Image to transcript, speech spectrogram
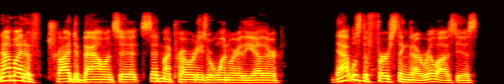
And I might have tried to balance it, said my priorities were one way or the other. That was the first thing that I realized is,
